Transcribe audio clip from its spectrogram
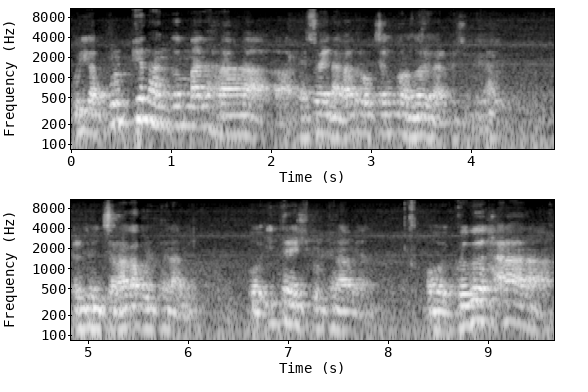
우리가 불편한 것만 하나하나 어, 해소해 나가도록 정부는 노력할 것입니다. 예를 들면 전화가 불편하면 뭐 인터넷이 불편하면 뭐 그거 하나하나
